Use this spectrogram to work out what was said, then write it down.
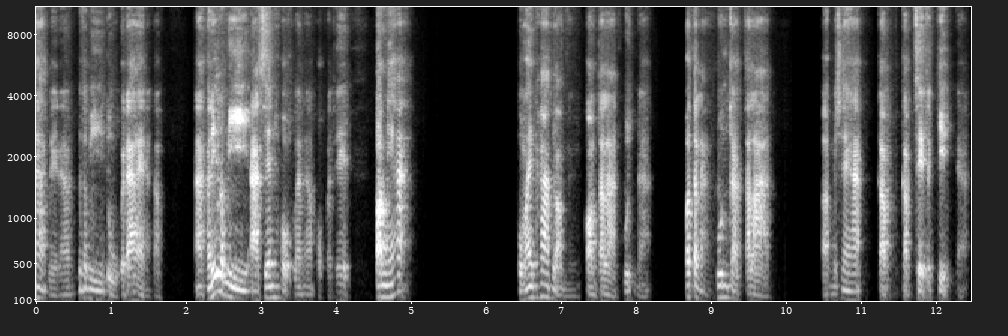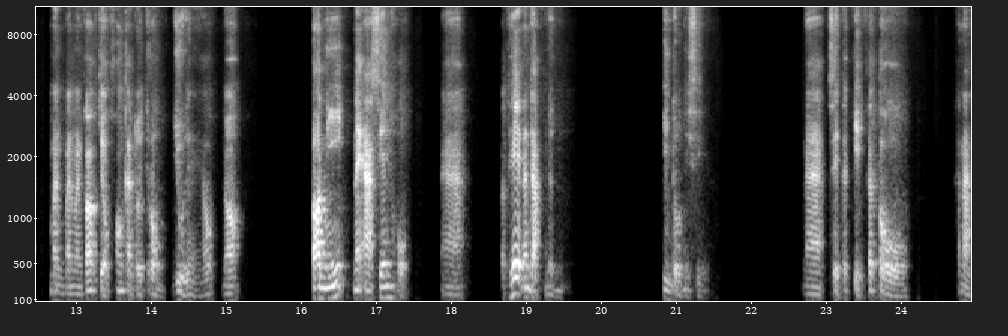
ากเลยนะครับไม่ต้องไปดูก็ได้นะครับอ่าคราวนี้เรามีอาเซียน6แล้วนะครับ6ประเทศ ตอนเนี้ยผมให้ภาพอย่างหนึ่งก่อนตลาดหุ้นนะเพราะตลาดหุ้นกับตลาดเอ่อไม่ใช่ครับกับกับเศรษฐกิจเนี่ยมันมันมันก็เกี่ยวข้องกันโดยตรงอยู่แล้วเนาะตอนนี้ในอาเซียน6นะครับประเทศอันดับ1อินโดนีเซีย นะเศรษฐกิจก็โตขนาด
